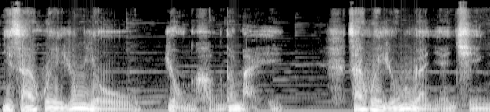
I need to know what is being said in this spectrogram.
你才会拥有永恒的美，才会永远年轻。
